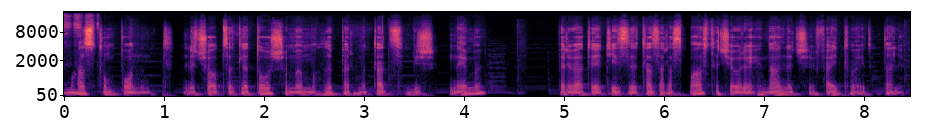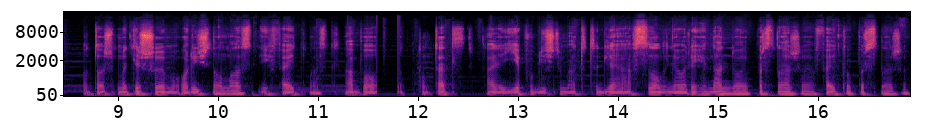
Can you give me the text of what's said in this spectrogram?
Mass Component. Для чого? Це для того, щоб ми могли перемотатися між ними, перевіряти, які та зараз маст, чи оригінальна, чи фейтова і так далі. Отож, ми клішуємо Original Mask і Fate Mask або Context. Далі є публічні методи для встановлення оригінального персонажа, фейтового персонажа.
